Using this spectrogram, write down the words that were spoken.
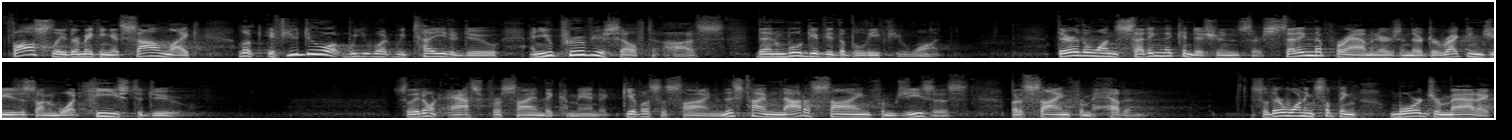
Falsely, they're making it sound like, look, if you do what we, what we tell you to do and you prove yourself to us, then we'll give you the belief you want. They're the ones setting the conditions, they're setting the parameters, and they're directing Jesus on what he's to do. So they don't ask for a sign, they command it. Give us a sign. And this time, not a sign from Jesus, but a sign from heaven. So they're wanting something more dramatic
